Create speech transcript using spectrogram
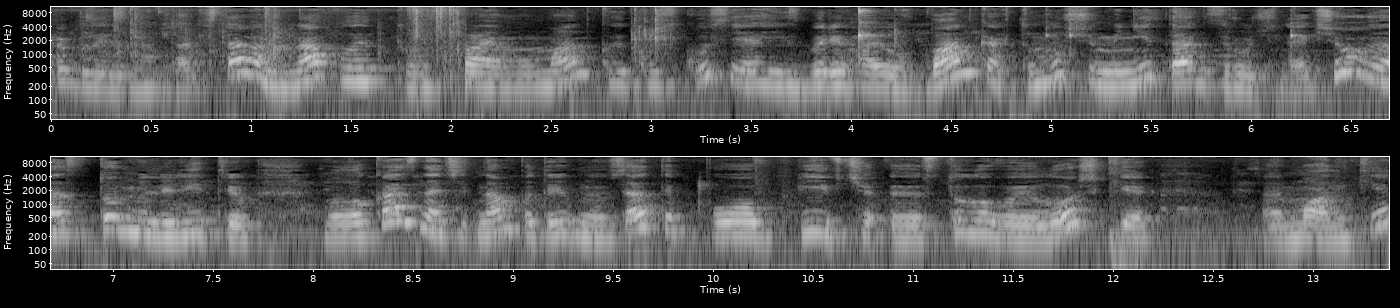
Приблизно так. Ставимо на плиту. Вливаємо манку і кускус. Я їх зберігаю в банках, тому що мені так зручно. Якщо у нас 100 мл молока, значить нам потрібно взяти по пів е, столової ложки е, манки,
